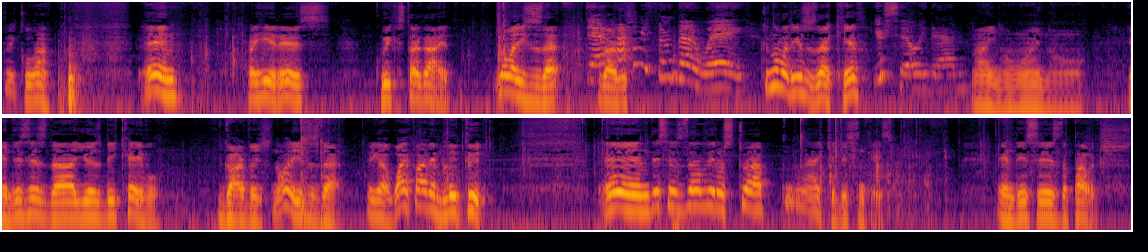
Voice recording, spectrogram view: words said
Pretty cool, huh? And right here it is Quick Start Guide. Nobody uses that. Dad, Garbage. How come you throw that away? Because nobody uses that, kid. You're silly, Dad. I know, I know. And this is the USB cable. Garbage. Nobody uses that. We got Wi-Fi and Bluetooth. And this is the little strap. I keep this in case. And this is the pouch.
